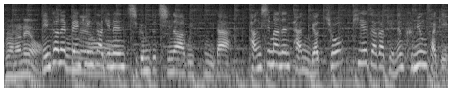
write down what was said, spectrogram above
불안하네요. 인터넷. 뱅킹 사기는 지금도 진화하고 있습니다. 방심하는 단 몇 초 피해자가 되는 금융 사기.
